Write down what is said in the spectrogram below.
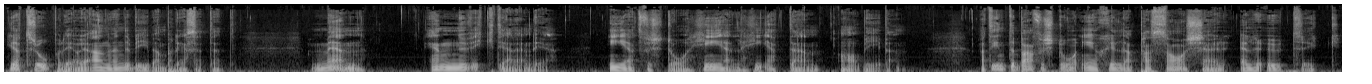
Jag tror på det och jag använder Bibeln på det sättet. Men ännu viktigare än det är att förstå helheten av Bibeln. Att inte bara förstå enskilda passager eller uttryck.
